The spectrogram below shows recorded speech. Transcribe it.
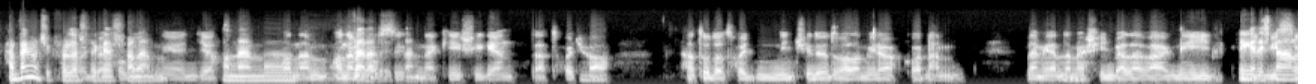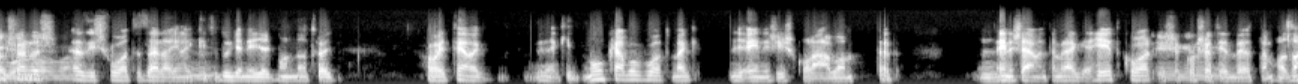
Hát meg nem csak fölösleges, hanem, egyet, hanem, hanem, hanem rossz neki is, igen. Tehát, hogyha hmm. ha tudod, hogy nincs időd valamire, akkor nem, nem érdemes így belevágni. Így, igen, így és nálam sajnos ez is volt az elején egy hmm. kicsit ugyanígy egy mondat, hogy, hogy tényleg mindenki munkában volt, meg ugye én is iskolában. Tehát Mm. Én is elmentem reggel hétkor, igen, és akkor igen. sötétbe jöttem haza.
